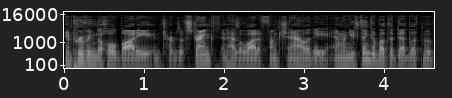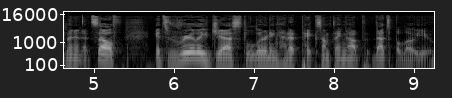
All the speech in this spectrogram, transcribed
improving the whole body in terms of strength and has a lot of functionality. And when you think about the deadlift movement in itself, it's really just learning how to pick something up that's below you.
